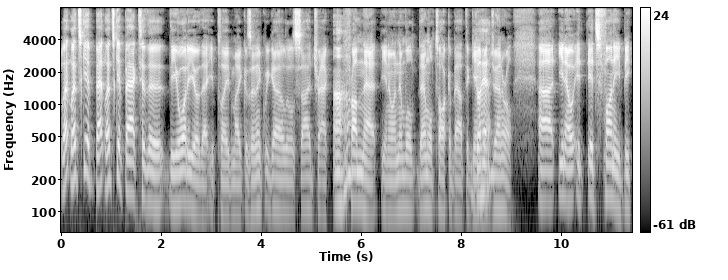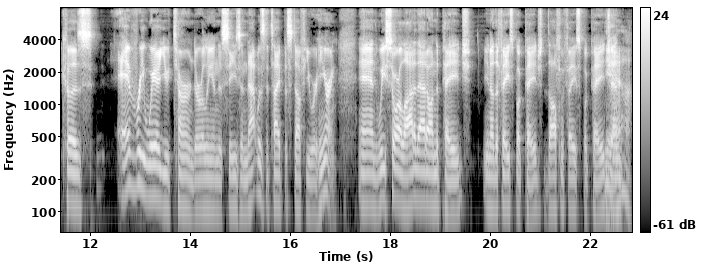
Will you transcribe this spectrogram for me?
Let, us get back. Let's get back to the the audio that you played, Mike, because I think we got a little sidetracked uh-huh. from that, you know, and then we'll then we'll talk about the game in general. Uh, you know, it, it's funny because everywhere you turned early in the season, that was the type of stuff you were hearing, and we saw a lot of that on the page you know, the Facebook page, the Dolphin Facebook page. Yeah, and,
